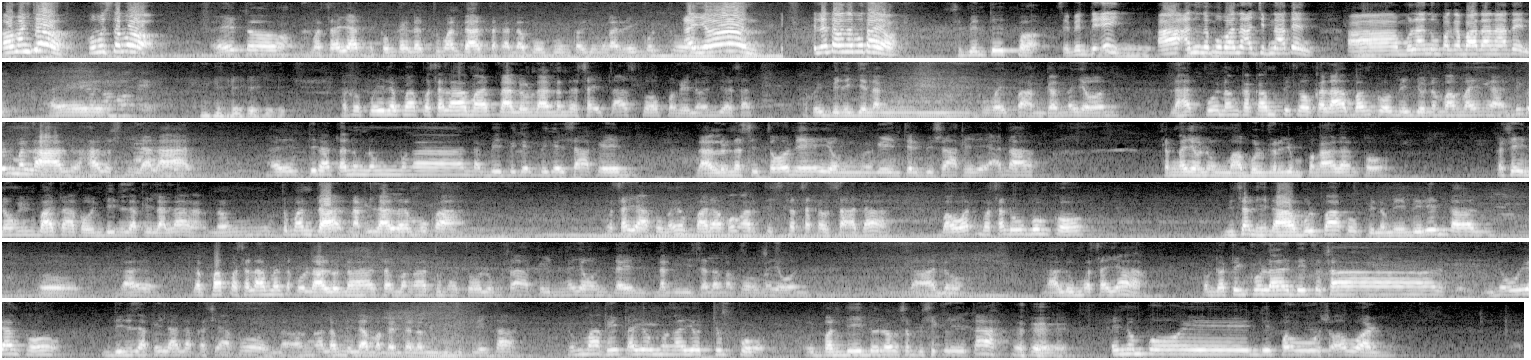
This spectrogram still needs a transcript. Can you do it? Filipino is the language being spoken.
Oh, Manjo! Kumusta po? Ito, masaya at kung kailan tumanda at saka nabubungkal yung mga record ko. Ayun! Ilan taon na po tayo? 78 po. 78. Ah, ano na po ba na-achieve natin? Ah, mula nung pagkabata natin. Ay, ako po yung nagpapasalamat, lalong-lalo na sa itaas po, Panginoon Diyos. At ako'y binigyan ng buhay pa hanggang ngayon. Lahat po ng kakampi ko, kalabang ko, medyo namamahinga. Hindi ko naman lahal, halos nila lahat. Ay, tinatanong ng mga nagbibigay-bigay sa akin, lalo na si Tony, yung nag-interview sa akin, eh, anak, sa ngayon, nung mabulgar yung pangalan ko, kasi nung bata ko, hindi nila kilala. Nung tumanda, nakilala mo ka, masaya ako ngayon. Para akong artista sa kalsada. Bawat masalubong ko, minsan hinahabol pa ako, pinamimirindan. O, na- nagpapasalamat ako lalo na sa mga tumutulong sa akin ngayon dahil nag-iisa lang ako ngayon sa ano, lalong masaya. Pagdating ko lang dito sa inuuyan ko, hindi nila kilala kasi ako. Na, ang alam nila, maganda lang yung bisikleta. Nung makita yung mga YouTube po, eh, bandido raw sa bisikleta. eh, nung po eh, hindi pa uso award,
